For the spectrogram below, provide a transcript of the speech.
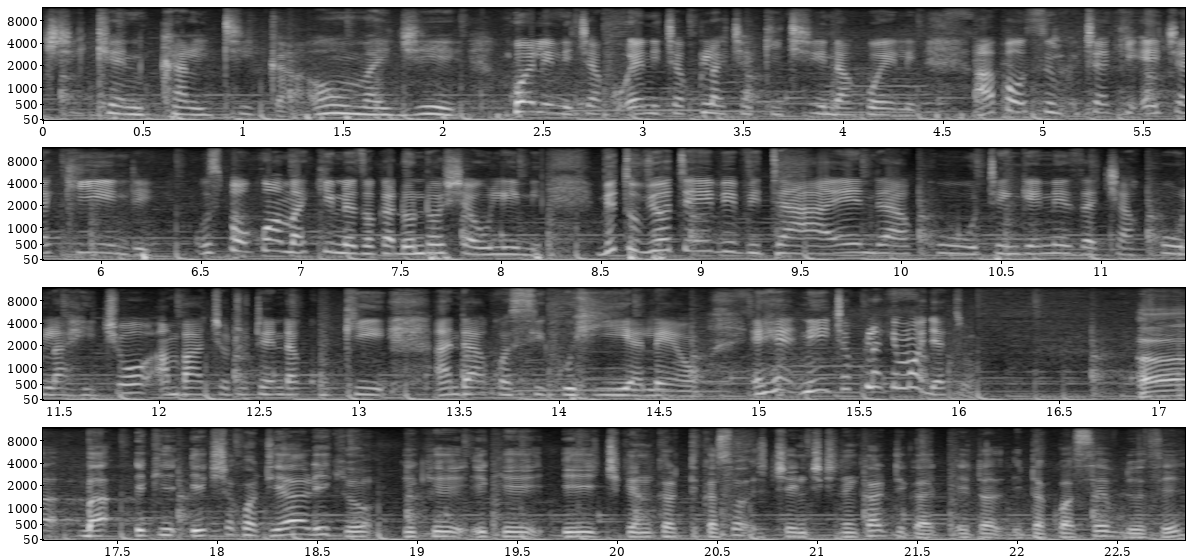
Chicken kaltika. Oh my g. Kweli ni chakula, yani chakula cha Kichina kweli. Hapa cha Kihindi. Usipokuwa makini unaweza kadondosha ulimi. Vitu vyote hivi vitaenda kutengeneza chakula hicho ambacho tutaenda kukiandaa kwa siku hii ya leo. Ehe, ni chakula kimoja tu. Iki ikishakuwa tayari hii chicken curry itakuwa served with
